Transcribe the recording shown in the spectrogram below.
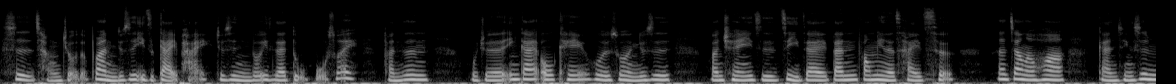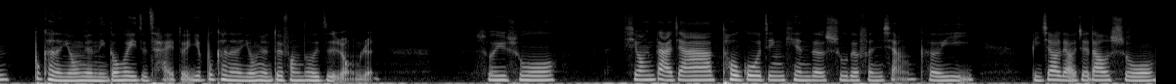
是长久的。不然你就是一直盖牌，就是你都一直在赌博，说哎，反正我觉得应该 OK，或者说你就是完全一直自己在单方面的猜测。那这样的话，感情是不可能永远你都会一直猜对，也不可能永远对方都一直容忍。所以说，希望大家透过今天的书的分享，可以比较了解到说。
